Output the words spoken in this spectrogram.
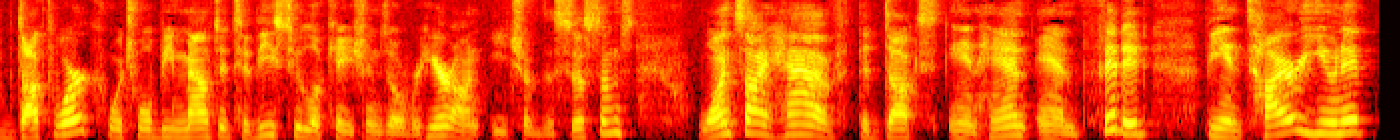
ductwork, which will be mounted to these two locations over here on each of the systems. Once I have the ducts in hand and fitted, the entire unit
